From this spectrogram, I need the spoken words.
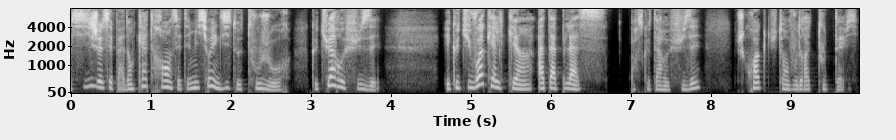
si je sais pas, dans quatre ans cette émission existe toujours, que tu as refusé, et que tu vois quelqu'un à ta place parce que tu as refusé, je crois que tu t'en voudras toute ta vie.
